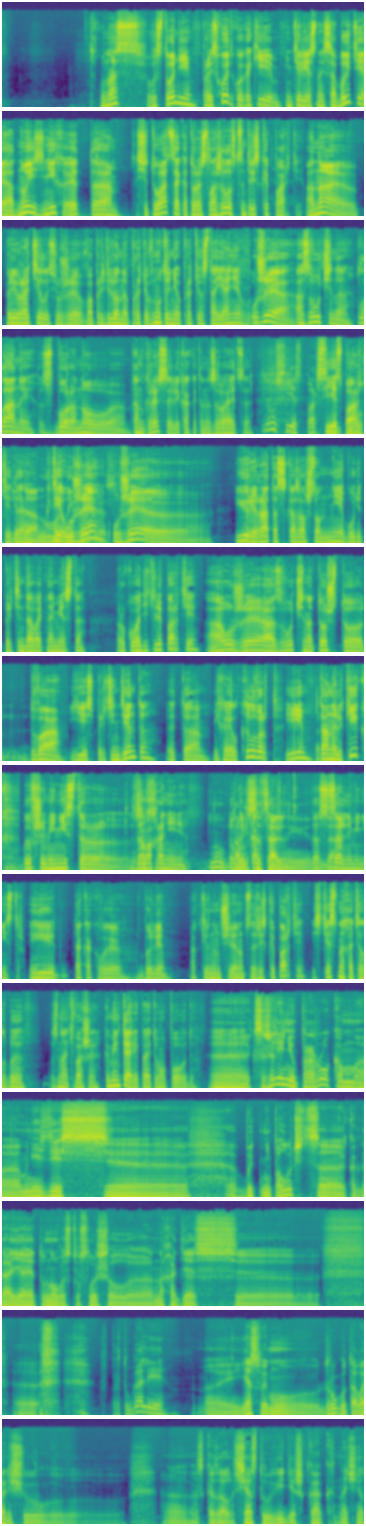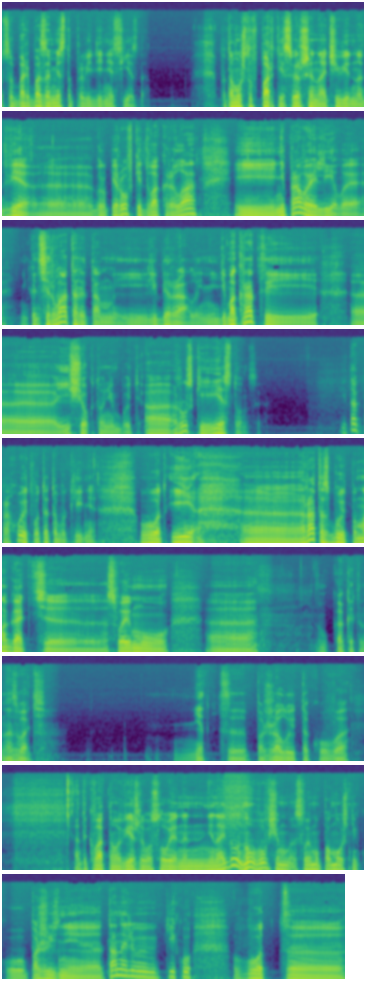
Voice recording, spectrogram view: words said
у нас в Эстонии происходят кое-какие интересные события. Одно из них — это ситуация, которая сложилась в центристской партии. Она превратилась уже в определенное против, внутреннее противостояние. Уже озвучены планы сбора нового конгресса, или как это называется? Ну, съезд партии. Съезд партии, да. да. Ну, где уже, уже э, Юрий Ратас сказал, что он не будет претендовать на место руководителей партии, а уже озвучено то, что два есть претендента. Это Михаил Кылвард и Танель Кик, бывший министр здравоохранения ну, ну там социальный, да, да. социальный министр. И так как вы были активным членом Центристской партии, естественно, хотелось бы знать ваши комментарии по этому поводу. Э, к сожалению, пророком э, мне здесь э, быть не получится. Когда я эту новость услышал, находясь в Португалии, я своему другу, товарищу сказал, сейчас ты увидишь, как начнется борьба за место проведения съезда. Потому что в партии совершенно очевидно две э, группировки, два крыла, и не правое, левое, не консерваторы там и либералы, не демократы и э, еще кто-нибудь, а русские и эстонцы. И так проходит вот эта вот линия. Вот. И э, Ратас будет помогать э, своему э, ну, как это назвать? Нет, э, пожалуй, такого адекватного, вежливого слова я не найду. Ну, в общем, своему помощнику по жизни Танелю Кику, вот, э,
